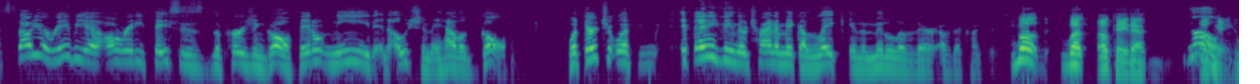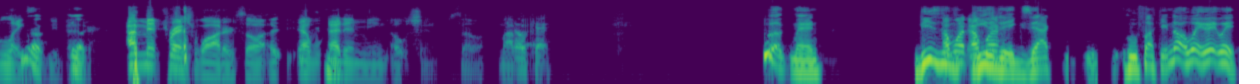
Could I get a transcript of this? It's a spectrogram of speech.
Saudi Arabia already faces the Persian Gulf. They don't need an ocean; they have a Gulf. What they're tr- if if anything, they're trying to make a lake in the middle of their of their country. Well, but okay, that no. okay, lake look, would be better. look. I meant fresh water, so I, I, I didn't mean ocean. So my bad. Okay, Look, man. These I are, want- I these are the exact people who fucking no wait wait wait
